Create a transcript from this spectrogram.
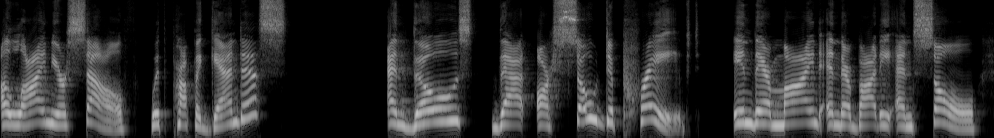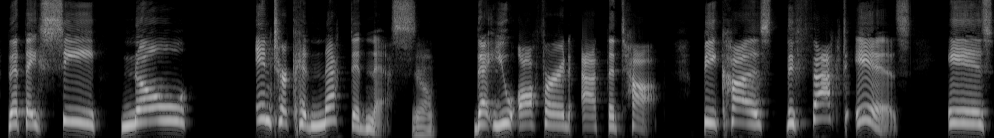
align yourself with propagandists and those that are so depraved in their mind and their body and soul that they see no interconnectedness yeah. that you offered at the top because the fact is is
